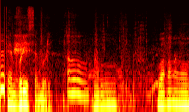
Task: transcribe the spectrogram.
앞에 물이 있어, 물이. 오, 오, 와우.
